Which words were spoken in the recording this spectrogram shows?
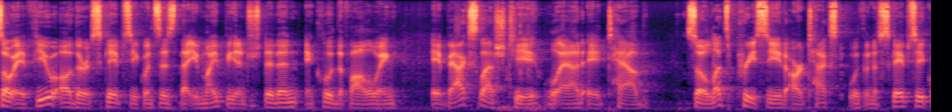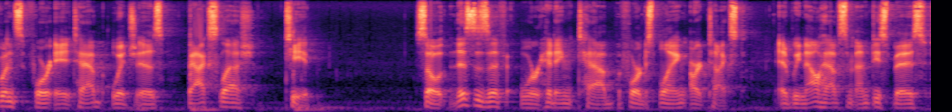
So a few other escape sequences that you might be interested in include the following. A backslash t will add a tab. So let's precede our text with an escape sequence for a tab, which is backslash t. So this is if we're hitting tab before displaying our text. And we now have some empty space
